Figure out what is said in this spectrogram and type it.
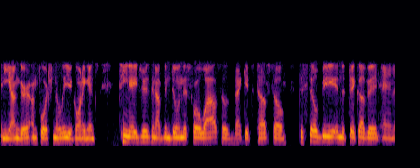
and younger. Unfortunately, you're going against teenagers, and I've been doing this for a while, so that gets tough. So to still be in the thick of it and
